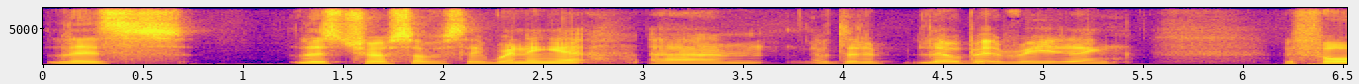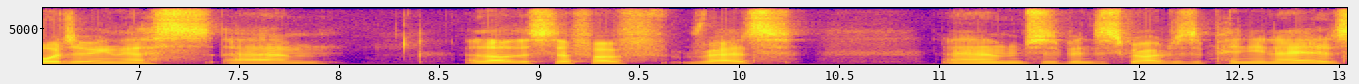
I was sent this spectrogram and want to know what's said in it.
Liz Liz Truss obviously winning it. Um, I've done a little bit of reading before doing this. Um, a lot of the stuff I've read, um, she's been described as opinionated,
